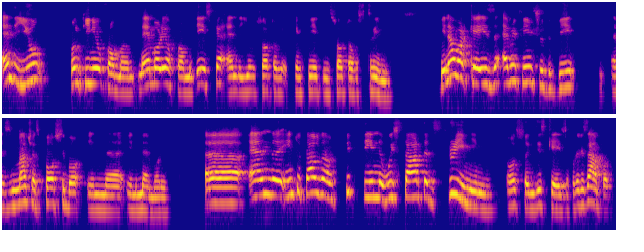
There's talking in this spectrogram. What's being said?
and you continue from memory or from disk, and you sort of can create this sort of stream. In our case, everything should be as much as possible in uh, in memory. Uh, and in 2015, we started streaming also in this case. For example,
